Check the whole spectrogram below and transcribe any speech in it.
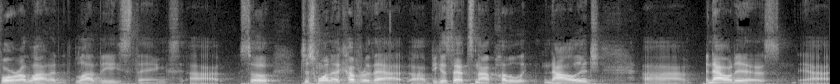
for a lot of, lot of these things. Uh, so just want to cover that uh, because that's not public knowledge. Uh, and now it is. Uh,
